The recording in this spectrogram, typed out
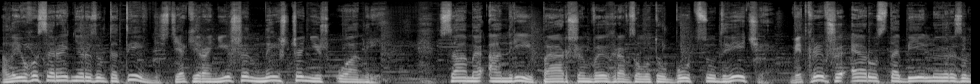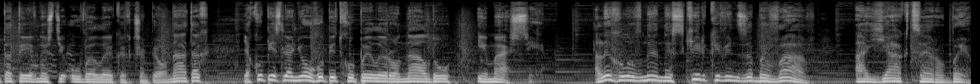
Але його середня результативність, як і раніше, нижча ніж у Анрі. Саме Анрі першим виграв золоту бутсу двічі, відкривши еру стабільної результативності у великих чемпіонатах, яку після нього підхопили Роналду і Мессі. Але головне не скільки він забивав, а як це робив.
